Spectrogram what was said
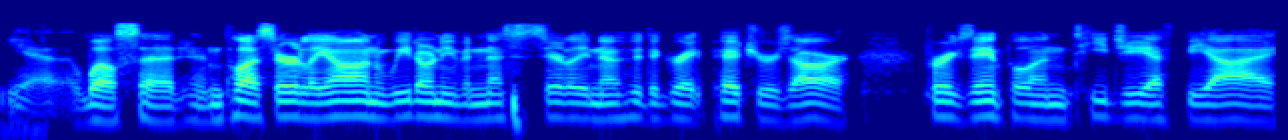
yeah, well said. And plus, early on, we don't even necessarily know who the great pitchers are. For example, in TGFBI,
